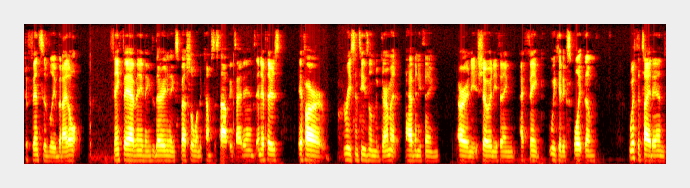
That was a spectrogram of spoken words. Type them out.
defensively, but I don't think they have anything. They're anything special when it comes to stopping tight ends. And if there's if our recent season with McDermott have anything or any show anything, I think we could exploit them with the tight end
